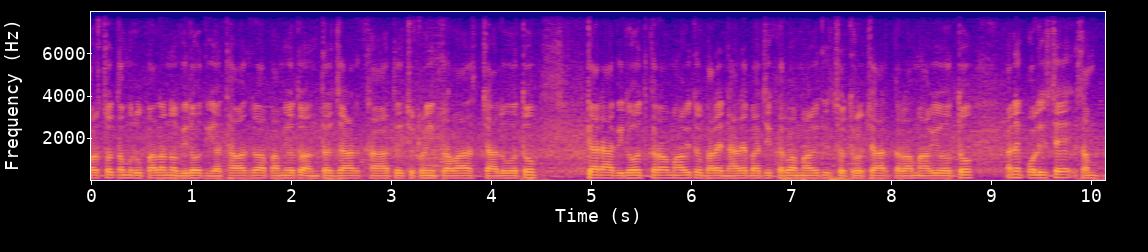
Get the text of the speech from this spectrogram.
પરસોત્તમ રૂપાલાનો વિરોધ યથાવત રહેવા પામ્યો હતો. અંતરજાળ ખાતે ચૂંટણી પ્રવાસ ચાલુ હતો. ત્યારે આ વિરોધ કરવામાં આવ્યો હતો. ભારે નારેબાજી કરવામાં આવી હતી. સૂત્રોચ્ચાર કરવામાં આવ્યો હતો અને પોલીસે સંપૂર્ણ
